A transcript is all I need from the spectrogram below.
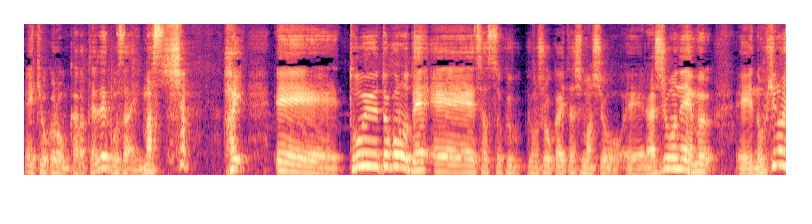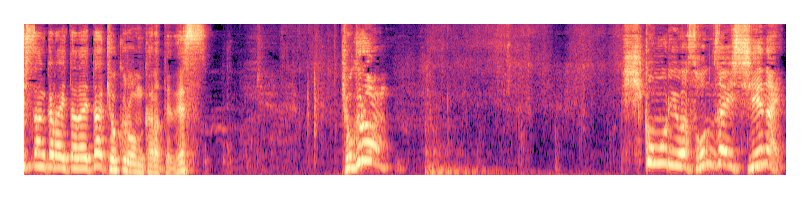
えー極論空手でございます。はい、えー、というところで、えー、早速ご紹介いたしましょう、えー、ラジオネーム、えー、のひのしさんからいただいた極論空手です。極論。引きこもりは存在しえない、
